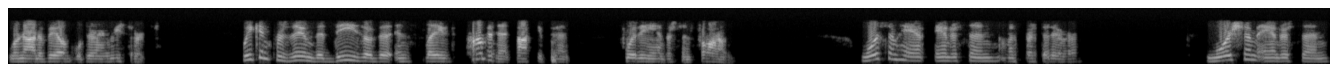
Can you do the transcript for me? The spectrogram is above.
were not available during research. We can presume that these are the enslaved permanent occupants for the Anderson farm. Worsham Anderson, I'm going to start that over. Worsham Anderson,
